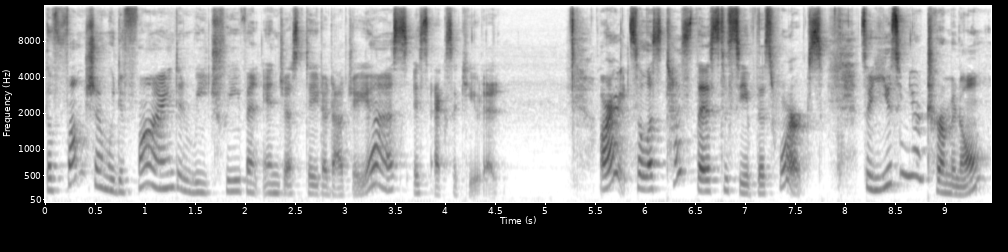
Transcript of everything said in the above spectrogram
the function we defined in retrieve and ingest data.js is executed. All right, so let's test this to see if this works. So using your terminal,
